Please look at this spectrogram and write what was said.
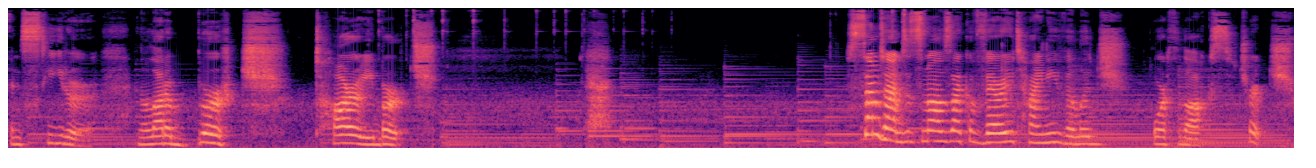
and cedar and a lot of birch, tarry birch. Sometimes it smells like a very tiny village Orthodox church,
